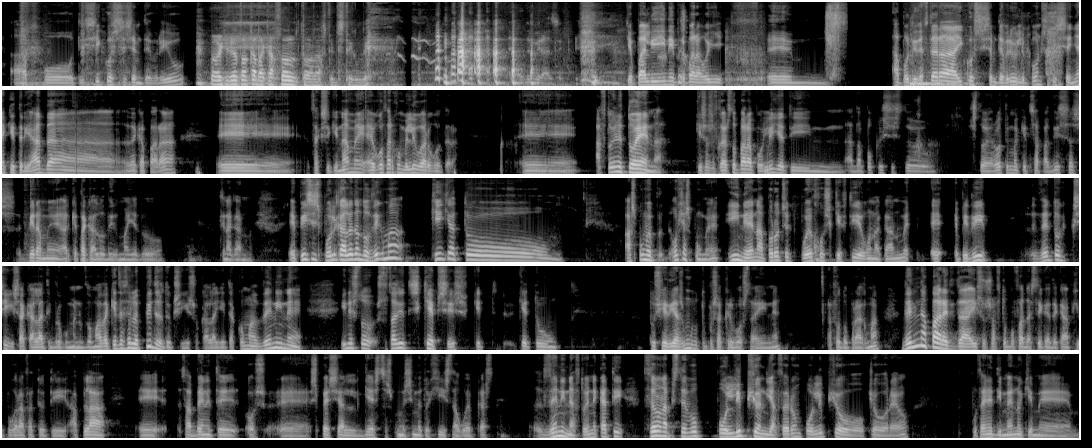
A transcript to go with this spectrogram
Από τις 20 Σεπτεμβρίου Όχι, δεν το έκανα καθόλου τώρα αυτή τη στιγμή. δεν πειράζει. Και πάλι είναι υπερπαραγωγή. Ε, από τη Δευτέρα 20 Σεπτεμβρίου λοιπόν στις 9 και 30, 10 παρά, ε, θα ξεκινάμε. Εγώ θα έρχομαι λίγο αργότερα. Ε, αυτό είναι το ένα. Και σας ευχαριστώ πάρα πολύ για την ανταπόκριση στο, στο ερώτημα και τις απαντήσεις σας. Πήραμε αρκετά καλό δείγμα για το τι να κάνουμε. Επίσης, πολύ καλό ήταν το δείγμα και για το... Ας πούμε, όχι ας πούμε, είναι ένα project που έχω σκεφτεί εγώ να κάνουμε, ε, επειδή δεν το εξήγησα καλά την προηγούμενη εβδομάδα και δεν θέλω επίσης να το εξηγήσω καλά, γιατί ακόμα δεν είναι, είναι στο, στο στάδιο της σκέψης και, και του, του σχεδιασμού του πώς ακριβώς θα είναι αυτό το πράγμα. Δεν είναι απαραίτητα ίσως αυτό που φανταστήκατε κάποιοι που γράφατε ότι απλά ε, θα μπαίνετε ως ε, special guest, ας πούμε, συμμετοχή στα webcast. Δεν είναι αυτό. Είναι κάτι, θέλω να πιστεύω, πολύ πιο ενδιαφέρον, πολύ πιο, πιο ωραίο, που θα είναι ντυμένο και με,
